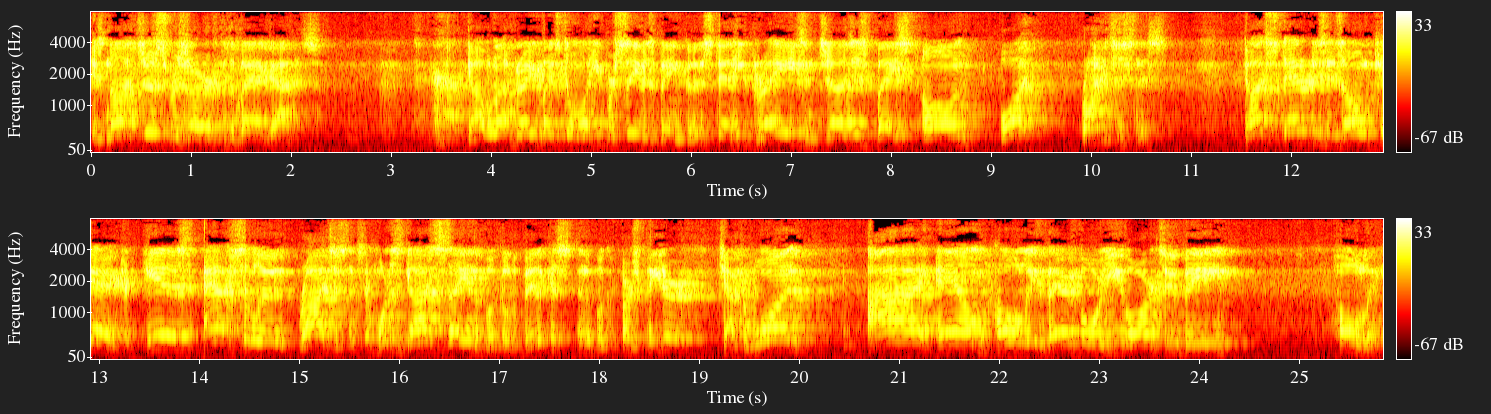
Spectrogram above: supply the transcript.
is not just reserved for the bad guys. God will not grade based on what you perceive as being good. Instead, He grades and judges based on what? Righteousness. God's standard is His own character, His absolute righteousness. And what does God say in the book of Leviticus, in the book of 1 Peter, chapter 1? I am holy, therefore you are to be holy.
